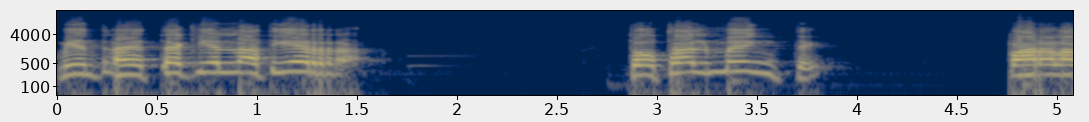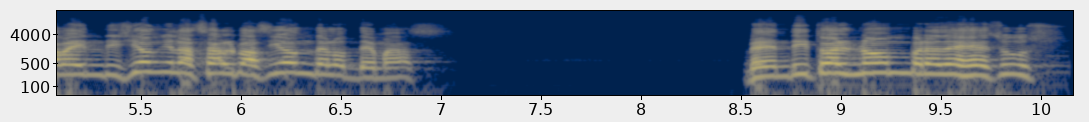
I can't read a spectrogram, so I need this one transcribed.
mientras esté aquí en la tierra. Totalmente para la bendición y la salvación de los demás. Bendito el nombre de Jesús.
